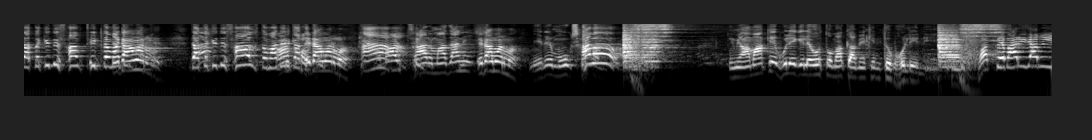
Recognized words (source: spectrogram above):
যাতে কিছু সব ঠিক তোমাদের এটা আমার মা। যাতে কিছু সব তোমাদের কাছে এটা আমার মা। হ্যাঁ কার মা জানিস? এটা আমার মা। মেরে মুখ। সামা। তুমি আমাকে ভুলে গেলেও তোমাকে আমি কিন্তু ভুলিনি। ঘরতে বাড়ি যাবি?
